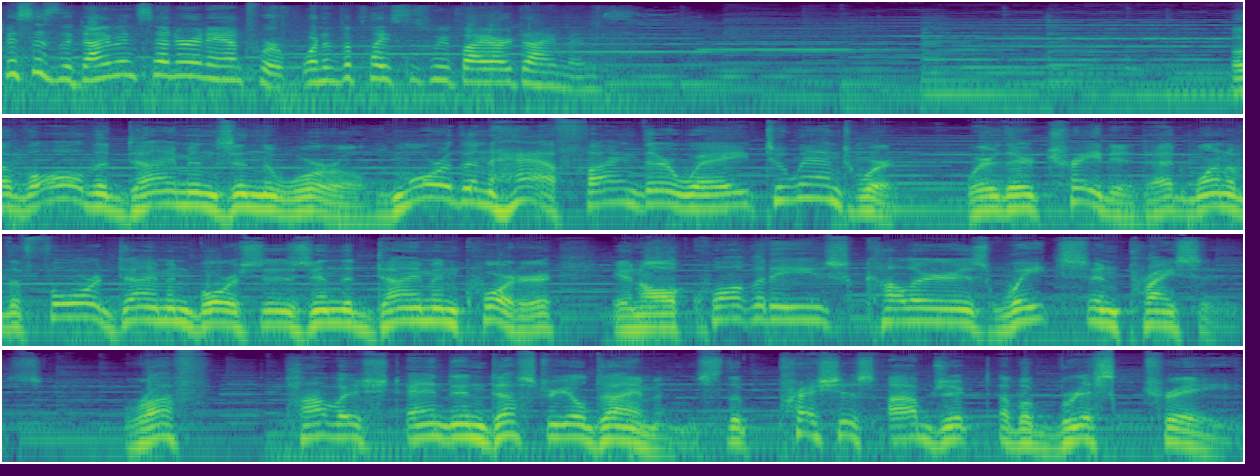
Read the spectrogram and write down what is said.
This is the Diamond Center in Antwerp, one of the places we buy our diamonds. Of all the diamonds in the world, more than half find their way to Antwerp where they're traded at one of the four diamond bourses in the Diamond Quarter in all qualities, colors, weights, and prices. Rough, polished, and industrial diamonds, the precious object of a brisk trade.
